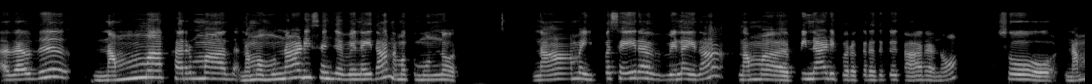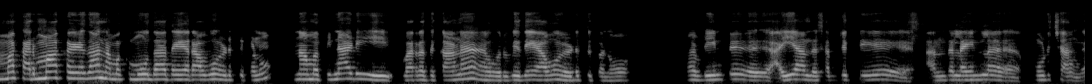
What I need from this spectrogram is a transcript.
அதாவது நம்ம கர்மா நம்ம முன்னாடி செஞ்ச வினை தான் நமக்கு முன்னோர். நாம இப்ப செய்யற வினை தான் நம்ம பின்னாடி பிறக்கிறதுக்கு காரணம். சோ நம்ம கர்மாக்கள் தான் நமக்கு மூதாதையராகவும் எடுத்துக்கணும். நாம பின்னாடி வர்றதுக்கான ஒரு விதையாவும் எடுத்துக்கணும் அப்படின்ட்டு ஐயா அந்த சப்ஜெக்டையே அந்த லைன்ல முடிச்சாங்க.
